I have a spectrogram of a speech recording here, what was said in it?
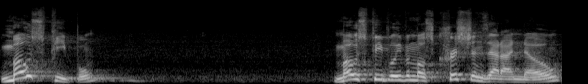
most people, most people, even most Christians that I know,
